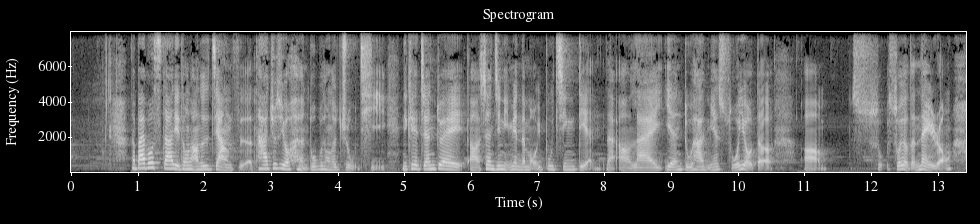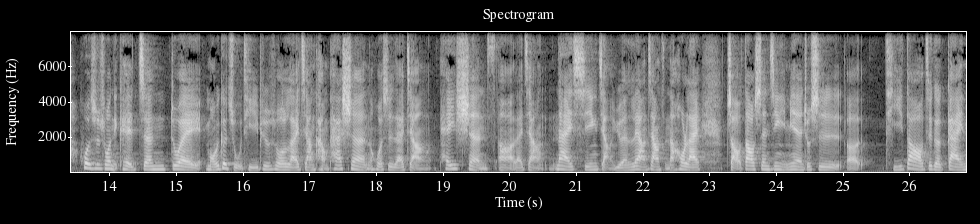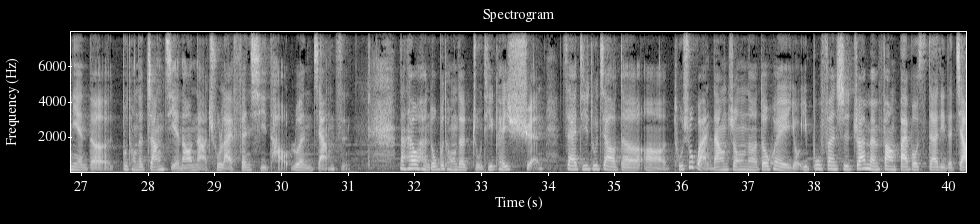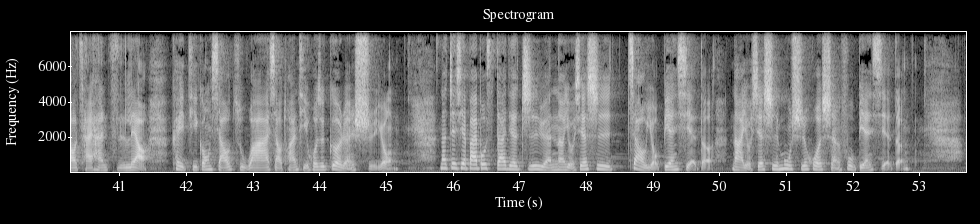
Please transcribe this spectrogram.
那 Bible Study 通常都是这样子，它就是有很多不同的主题，你可以针对呃圣经里面的某一部经典来呃来研读它里面所有的呃。所所有的内容，或者是说，你可以针对某一个主题，比如说来讲 compassion，或是来讲 patience 啊、来讲耐心、讲原谅这样子，然后来找到圣经里面就是呃提到这个概念的不同的章节，然后拿出来分析讨论这样子。那它有很多不同的主题可以选，在基督教的呃图书馆当中呢，都会有一部分是专门放 Bible Study 的教材和资料，可以提供小组啊、小团体或是个人使用。那这些 Bible Study 的资源呢，有些是教友编写的，那有些是牧师或神父编写的。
